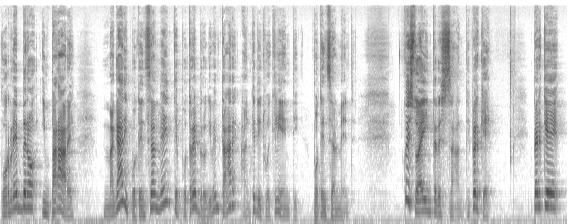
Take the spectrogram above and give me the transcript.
Vorrebbero imparare magari potenzialmente potrebbero diventare anche dei tuoi clienti, potenzialmente. Questo è interessante perché? Perché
